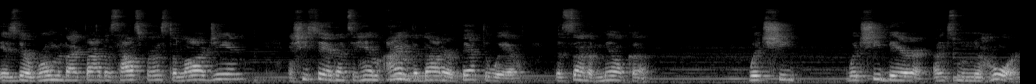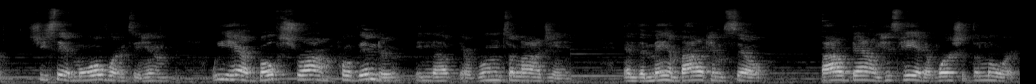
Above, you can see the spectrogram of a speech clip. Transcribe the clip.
is there room in thy father's house for us to lodge in? And she said unto him, I am the daughter of Bethuel, the son of Milcah, which she which she bare unto Nahor. She said moreover unto him, We have both straw and provender enough and room to lodge in. And the man bowed himself, bowed down his head and worshipped the Lord.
